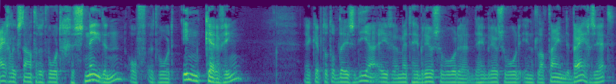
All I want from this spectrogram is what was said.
eigenlijk staat er het woord gesneden of het woord inkerving. Ik heb dat op deze dia even met Hebreeuwse woorden, de Hebreeuwse woorden in het Latijn erbij gezet.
